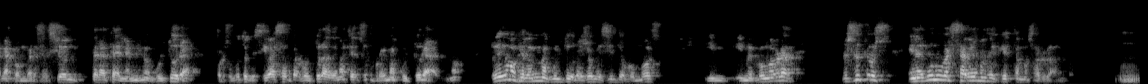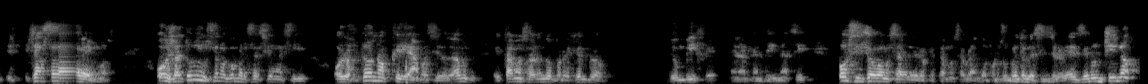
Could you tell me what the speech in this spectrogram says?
la, conversación trata en la misma cultura. Por supuesto que si vas a otra cultura, además es un problema cultural, ¿no? Pero digamos que en la misma cultura, yo me siento con vos y me pongo a hablar. Nosotros en algún lugar sabemos de qué estamos hablando. Mm. Ya sabemos. O ya tuvimos una conversación así, o los dos nos criamos y los dos- estamos hablando, por ejemplo, de un bife en Argentina, ¿sí? O si yo vamos a ver de lo que estamos hablando. Por supuesto que si se lo voy a decir un chino,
